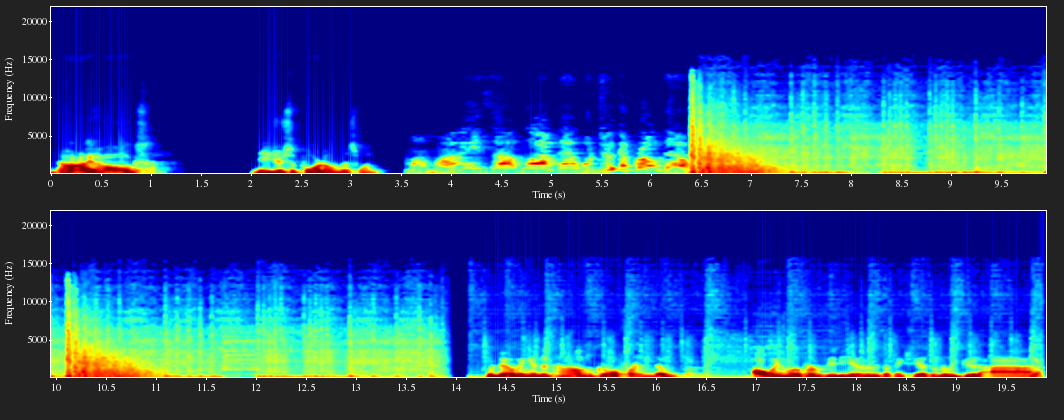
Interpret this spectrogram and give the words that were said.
All right, hogs. Need your support on this one. Mama, it's that long and we're doing. We're delving into Tom's girlfriend, Nova. Always love her videos. I think she has a really good eye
